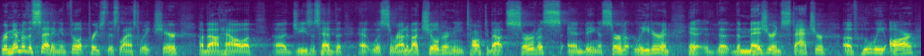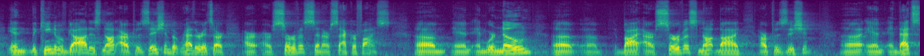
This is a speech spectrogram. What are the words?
remember the setting, and Philip preached this last week, shared about how uh, uh, Jesus had the, uh, was surrounded by children, and he talked about service and being a servant leader, and uh, the, the measure and stature of who we are in the kingdom of God is not our position, but rather it's our, our, our service and our sacrifice. Um, and, and we're known uh, uh, by our service, not by our position. Uh, and and that's,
